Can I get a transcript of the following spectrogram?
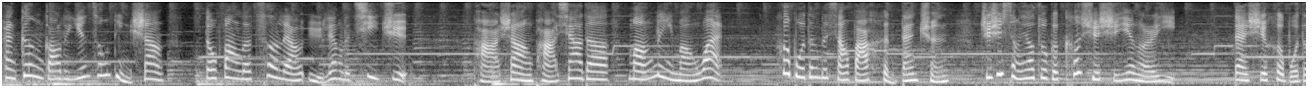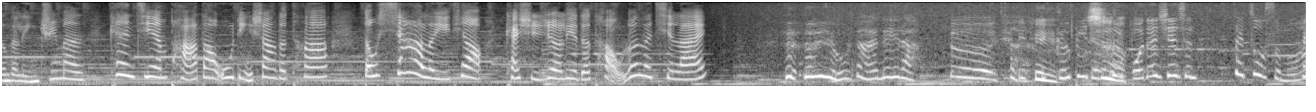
和更高的烟囱顶上都放了测量雨量的器具。爬上爬下的，忙里忙外。赫伯登的想法很单纯，只是想要做个科学实验而已。但是赫伯登的邻居们看见爬到屋顶上的他，都吓了一跳，开始热烈地讨论了起来。哎呦，奶奶啦！呃，隔壁的赫伯登先生。在做什么啊？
